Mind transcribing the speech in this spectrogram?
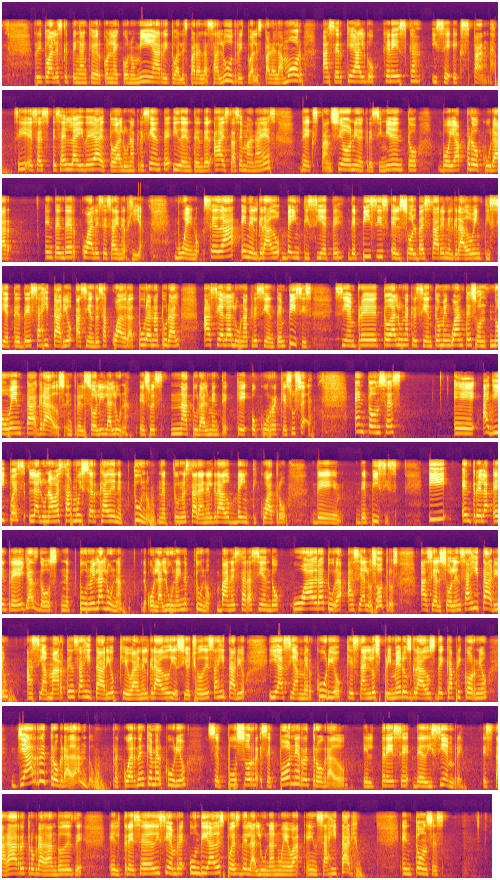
Rituales que tengan que ver con la economía, rituales para la salud, rituales para el amor, hacer que algo crezca y se expanda. ¿Sí? Esa, es, esa es la idea de toda luna creciente y de entender, ah, esta semana es de expansión y de crecimiento, voy a procurar entender cuál es esa energía. Bueno, se da en el grado 27 de Pisces, el Sol va a estar en el grado 27 de Sagitario, haciendo esa cuadratura natural hacia la luna creciente en Pisces. Siempre toda luna creciente o menguante son 90 grados entre el Sol y la luna. Eso es naturalmente que ocurre, que sucede. Entonces, eh, allí pues la luna va a estar muy cerca de Neptuno. Neptuno estará en el grado 24 de, de Pisces. Y entre, la, entre ellas dos, Neptuno y la luna, o la luna y Neptuno, van a estar haciendo cuadratura hacia los otros, hacia el Sol en Sagitario, hacia Marte en Sagitario, que va en el grado 18 de Sagitario, y hacia Mercurio, que está en los primeros grados de Capricornio, ya retrogradando. Recuerden que Mercurio se puso, se pone retrógrado el 13 de diciembre. Estará retrogradando desde el 13 de diciembre, un día después de la luna nueva en Sagitario. Entonces,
